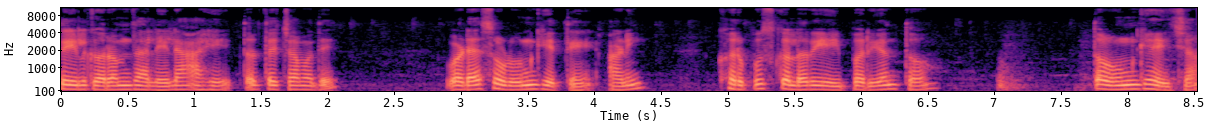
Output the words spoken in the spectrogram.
तेल गरम झालेलं आहे तर त्याच्यामध्ये वड्या सोडून घेते आणि खरपूस कलर येईपर्यंत तळून घ्यायच्या.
